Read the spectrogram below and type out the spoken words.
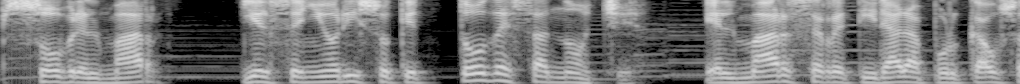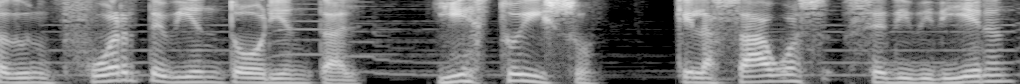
sobre el mar y el Señor hizo que toda esa noche el mar se retirara por causa de un fuerte viento oriental y esto hizo que las aguas se dividieran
